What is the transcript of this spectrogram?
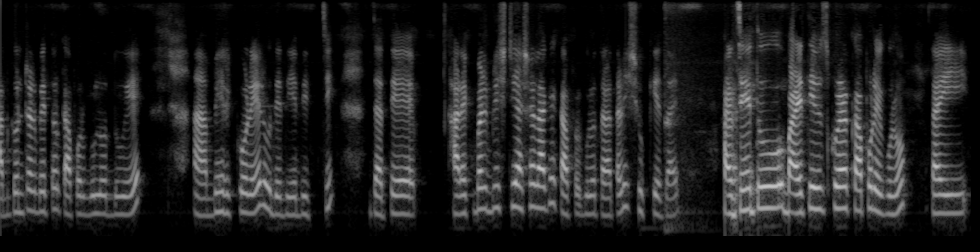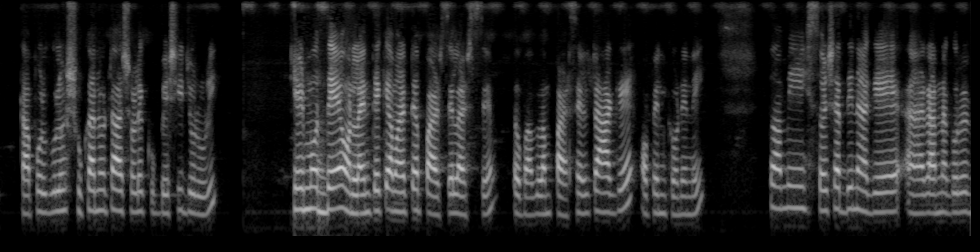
আধ ঘণ্টার ভেতর কাপড়গুলো ধুয়ে বের করে রোদে দিয়ে দিচ্ছি, যাতে আরেকবার বৃষ্টি আসার আগে কাপড়গুলো তাড়াতাড়ি শুকিয়ে যায়। আর যেহেতু বাড়িতে ইউজ করার কাপড় এগুলো, তাই কাপড়গুলো শুকানোটা আসলে খুব বেশি জরুরি। এর মধ্যে অনলাইন থেকে আমার একটা পার্সেল আসছে। তো ভাবলাম পার্সেলটা আগে ওপেন করে নেই। তো আমি ছয় সাত দিন আগে রান্নাঘরের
